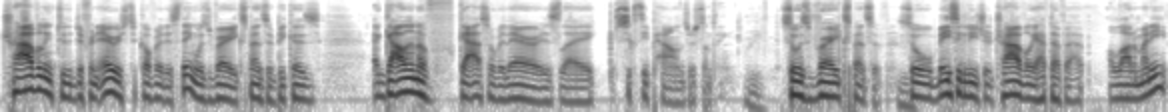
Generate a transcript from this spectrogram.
traveling to the different areas to cover this thing was very expensive because a gallon of gas over there is like 60 pounds or something. So it's very expensive. Hmm. So basically, to travel, you have to have a, a lot of money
